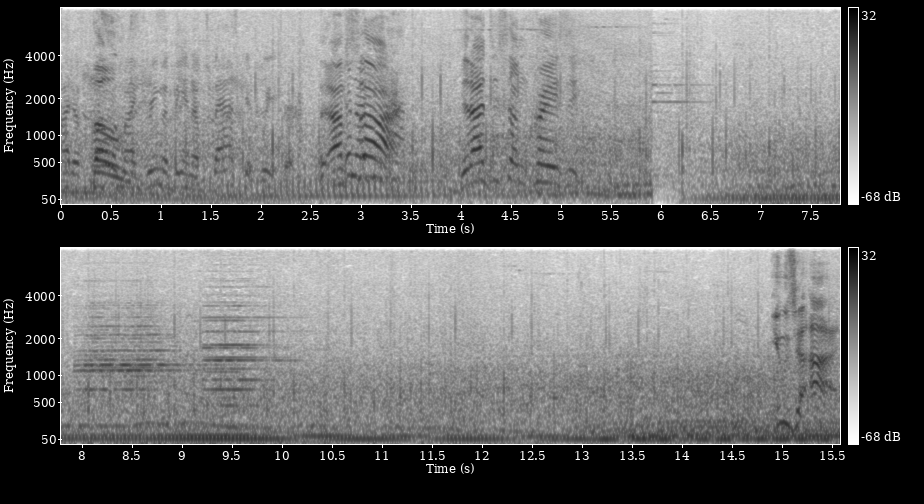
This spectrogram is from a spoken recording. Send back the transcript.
I'd have followed Boom. my dream of being a basket weaver. I'm And I- sorry. Did I do something crazy? Use your eyes.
